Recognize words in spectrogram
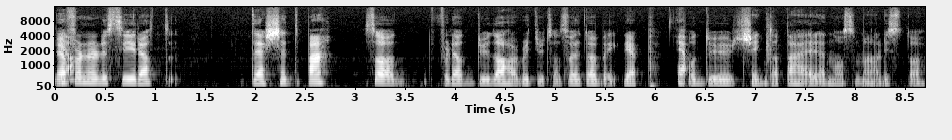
Ja, Ja. for når du sier at det skjedde meg, så fordi at du da har blitt utsatt for et overgrep, Ja. og du kjente at det her er noe som jeg har lyst til å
